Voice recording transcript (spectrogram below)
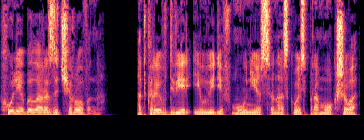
Хулия была разочарована. Открыв дверь и увидев Муниуса, насквозь промокшего,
